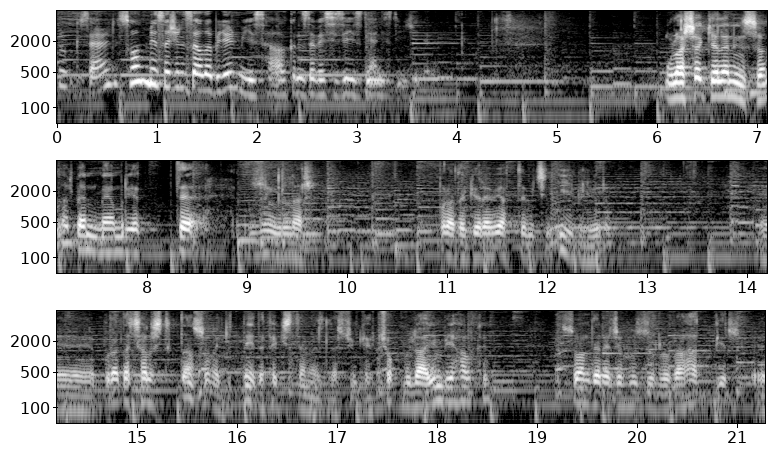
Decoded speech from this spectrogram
Çok güzel. Son mesajınızı alabilir miyiz halkınıza ve sizi izleyen izleyicilere? Ulaş'a gelen insanlar, ben memuriyette uzun yıllar burada görev yaptığım için iyi biliyorum. Ee, burada çalıştıktan sonra gitmeyi de pek istemezler. Çünkü çok mülayim bir halkı, son derece huzurlu, rahat bir e,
